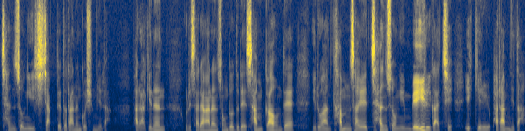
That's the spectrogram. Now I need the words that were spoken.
찬송이 시작되더라는 것입니다. 바라기는 우리 사랑하는 성도들의 삶 가운데 이러한 감사의 찬송이 매일같이 있기를 바랍니다.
